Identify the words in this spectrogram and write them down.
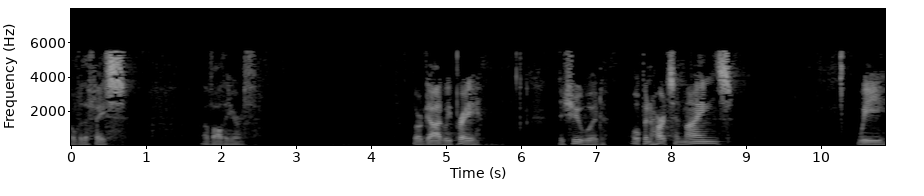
over the face of all the earth. Lord God, we pray that you would open hearts and minds. We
